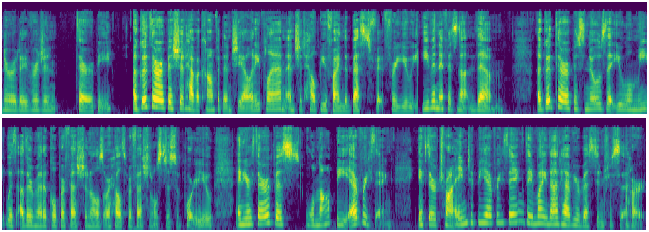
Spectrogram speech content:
neurodivergent therapy. A good therapist should have a confidentiality plan and should help you find the best fit for you, even if it's not them. A good therapist knows that you will meet with other medical professionals or health professionals to support you, and your therapist will not be everything. If they're trying to be everything, they might not have your best interests at heart.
